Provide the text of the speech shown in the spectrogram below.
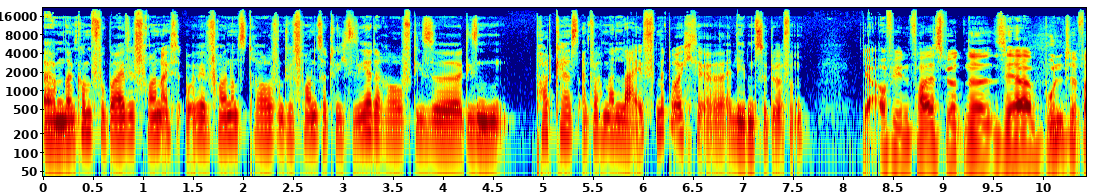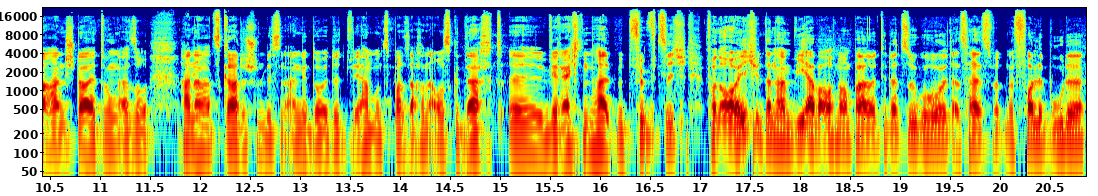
Ähm, dann kommt vorbei, wir freuen, euch, wir freuen uns drauf und wir freuen uns natürlich sehr darauf, diese, diesen Podcast einfach mal live mit euch äh, erleben zu dürfen. Ja, auf jeden Fall. Es wird eine sehr bunte Veranstaltung. Also Hanna hat es gerade schon ein bisschen angedeutet. Wir haben uns ein paar Sachen ausgedacht. Äh, wir rechnen halt mit 50 von euch und dann haben wir aber auch noch ein paar Leute dazugeholt. Das heißt, es wird eine volle Bude.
